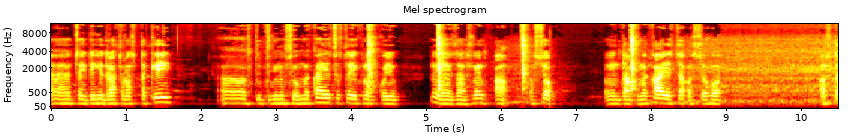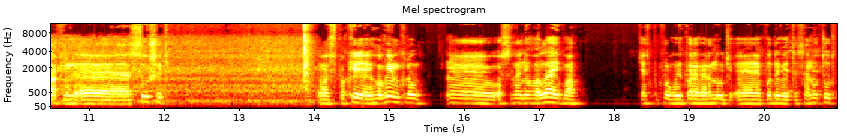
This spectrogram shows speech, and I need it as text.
е, цей дегідратор ось такий. Е, Ось тут він усе вмикається цією кнопкою. Ну, я зараз вим... А, ось він так вмикається, ось його. Ось так він е, сушить. Ось поки я його вимкнув. Е, нього лейба. Зараз спробую перевернути, е, подивитися. Ну тут,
